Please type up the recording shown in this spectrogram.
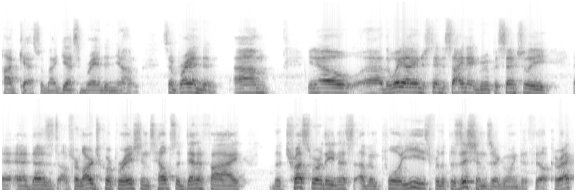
podcast with my guest, Brandon Young. So, Brandon, um, you know, uh, the way I understand the Psynet Group essentially uh, uh does for large corporations helps identify the trustworthiness of employees for the positions they're going to fill, correct?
